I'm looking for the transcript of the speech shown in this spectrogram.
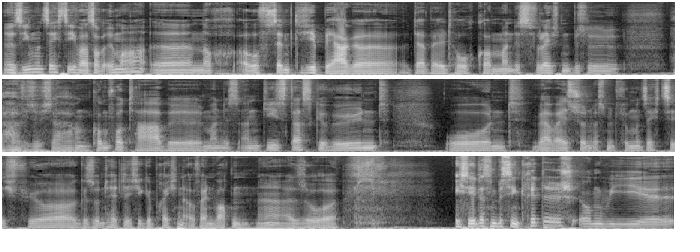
äh, 67, was auch immer, äh, noch auf sämtliche Berge der Welt hochkommt. Man ist vielleicht ein bisschen, ja, wie soll ich sagen, komfortabel. Man ist an dies, das gewöhnt. Und wer weiß schon, was mit 65 für gesundheitliche Gebrechen auf einen warten. Ne? Also ich sehe das ein bisschen kritisch, irgendwie äh,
